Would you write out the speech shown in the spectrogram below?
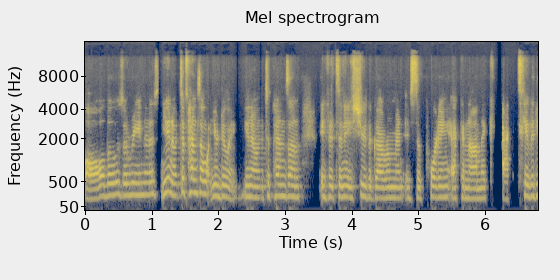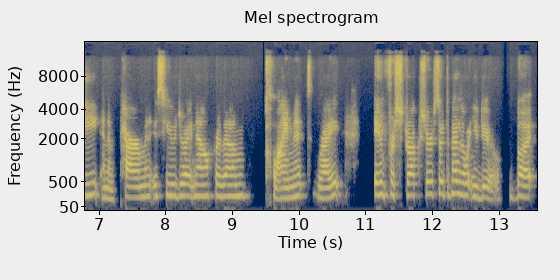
all those arenas. You know, it depends on what you're doing. You know, it depends on if it's an issue the government is supporting economic activity and empowerment is huge right now for them. Climate, right? Infrastructure. So it depends on what you do. But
